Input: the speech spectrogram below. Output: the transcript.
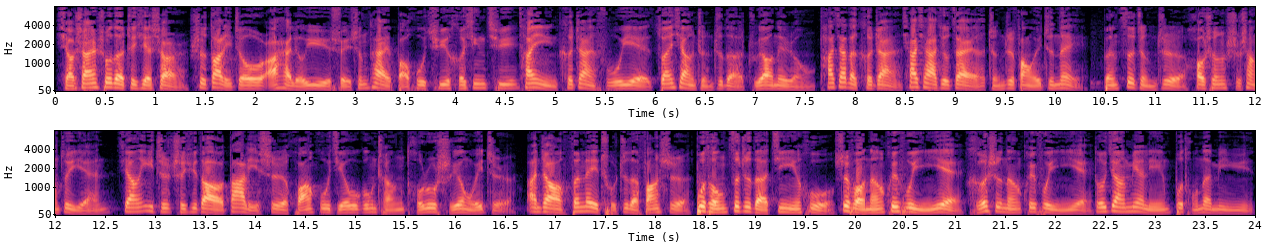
小山说的这些事儿，是大理州洱海流域水生态保护区核心区餐饮客栈服务业专项整治的主要内容。他家的客栈恰恰就在整治范围之内。本次整治号称史上最严，将一直持续到大理市环湖截污工程投入使用为止。按照分类处置的方式，不同资质的经营户是否能恢复营业，何时能恢复营业，都将面临不同的命运。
